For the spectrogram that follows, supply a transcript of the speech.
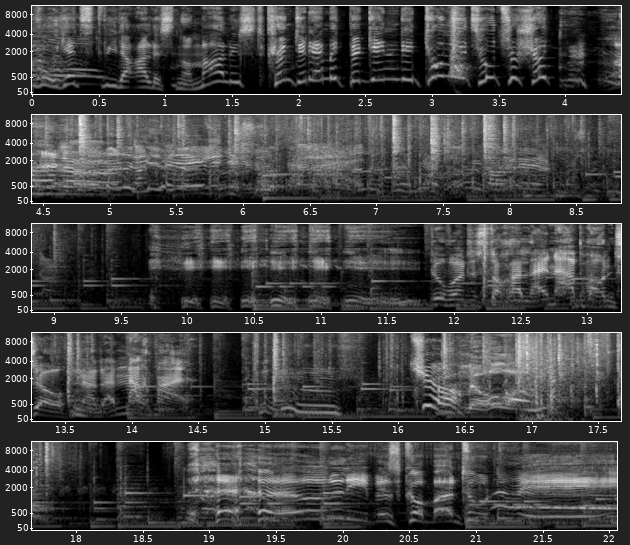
wo jetzt wieder alles normal ist, könnt ihr damit beginnen, den Tunnel zuzuschütten. Du wolltest doch alleine abhauen, Joe. Na dann mach mal. Tja, Liebeskummer tut weh.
